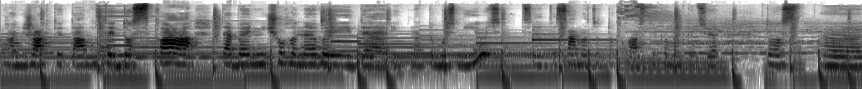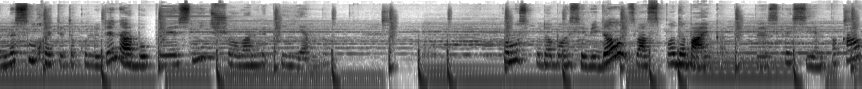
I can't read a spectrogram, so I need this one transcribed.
погані жарти, там ти доска, тебе нічого не вийде, і над тобою сміються, це те саме за то працює. То е, не слухайте таку людину або поясніть, що вам неприємно. Кому сподобалося відео, з вас сподобайка. Підписка. Всім пока!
